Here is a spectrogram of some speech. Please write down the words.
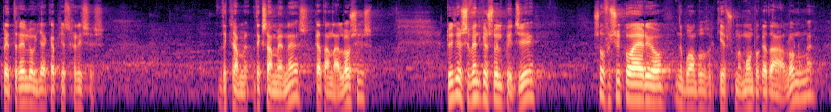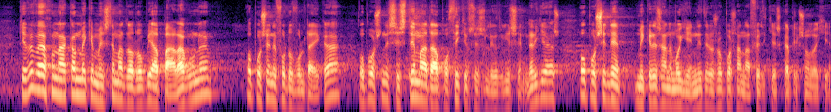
πετρέλαιο για κάποιες χρήσεις δεξαμενές, καταναλώσεις. Το ίδιο συμβαίνει και στο LPG. Στο φυσικό αέριο δεν μπορούμε να το δοκιμάσουμε, μόνο το καταναλώνουμε. Και βέβαια έχουν να κάνουμε και με συστήματα τα οποία παράγουν, όπως είναι φωτοβολταϊκά, όπως είναι συστήματα αποθήκευσης ηλεκτρικής ενέργειας, όπως είναι μικρές ανεμογεννήτριες, όπως αναφέρθηκε σε κάποια ξενοδοχεία.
